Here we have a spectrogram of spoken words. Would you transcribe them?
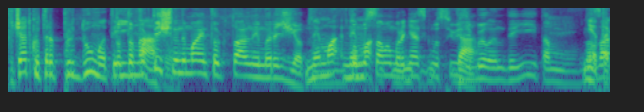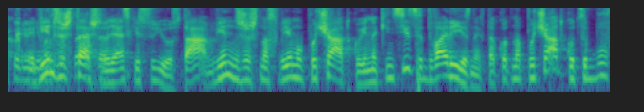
спочатку треба придумати Тобто її фактично назву. немає інтелектуальної мережі. От Нема- в тому нема- самому Радянському Союзі Да. були НДІ, там на Ні, так, заході він же ж теж. Радянський Союз. Та? Він же ж на своєму початку і на кінці це два різних. Так от на початку це був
